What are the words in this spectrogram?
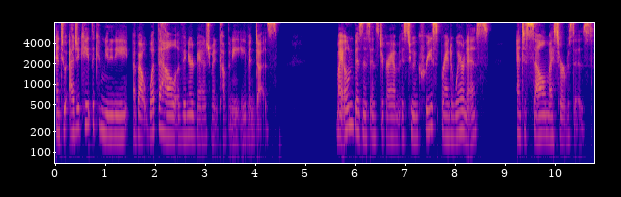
and to educate the community about what the hell a vineyard management company even does. My own business Instagram is to increase brand awareness and to sell my services.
